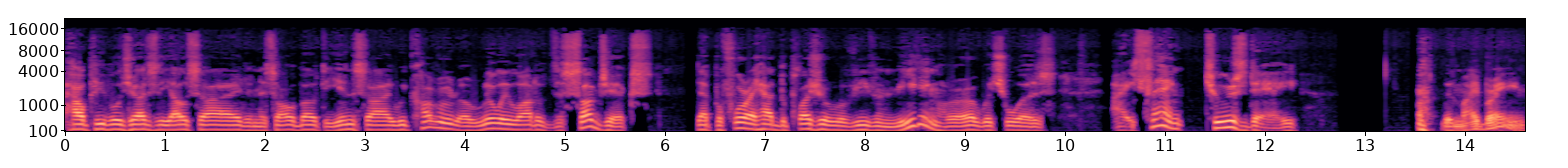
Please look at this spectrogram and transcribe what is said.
how people judge the outside and it's all about the inside. We covered a really lot of the subjects that before I had the pleasure of even meeting her, which was, I think, Tuesday with my brain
